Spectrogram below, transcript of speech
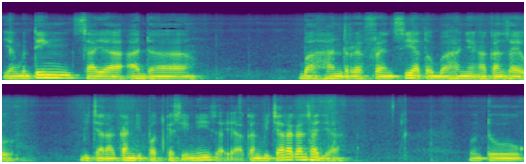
Yang penting saya ada bahan referensi atau bahan yang akan saya bicarakan di podcast ini saya akan bicarakan saja. Untuk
